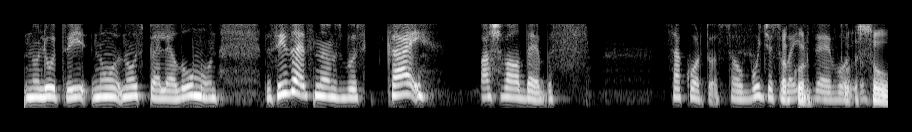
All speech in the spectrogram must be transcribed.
nu, ļoti nu, nospēlē lomu. Tas izaicinājums būs, kā pašvaldības sakorto savu budžetu, Sakort lai izdzīvotu. Savu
